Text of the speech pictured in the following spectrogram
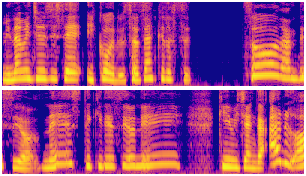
南十字星イコールサザンクロスそうなんですよ。ね素敵ですよね。きみちゃんがあるお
